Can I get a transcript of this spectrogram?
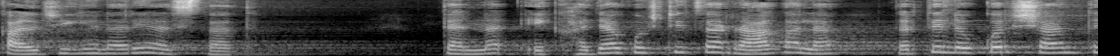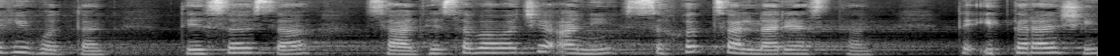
काळजी घेणारे असतात. त्यांना एखाद्या गोष्टीचा राग आला तर ते लवकर शांतही होतात. ते सहसा साधे स्वभावाचे आणि सहज चालणारे असतात. ते इतरांशी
